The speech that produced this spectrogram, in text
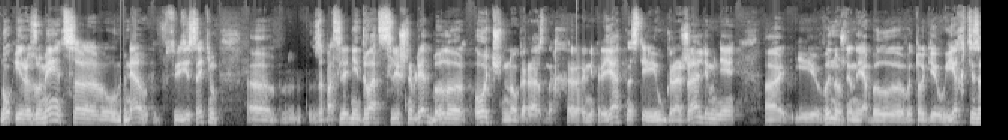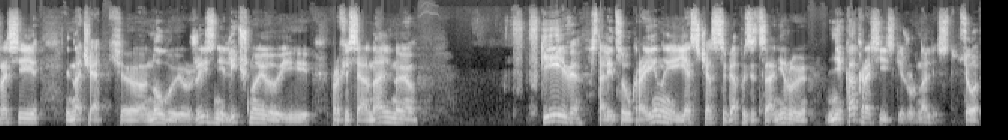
Ну и, разумеется, у меня в связи с этим э, за последние 20 с лишним лет было очень много разных э, неприятностей, и угрожали мне, э, и вынужден я был в итоге уехать из России и начать э, новую жизнь, личную, и профессиональную – в Киеве, столице Украины, и я сейчас себя позиционирую не как российский журналист. Все.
